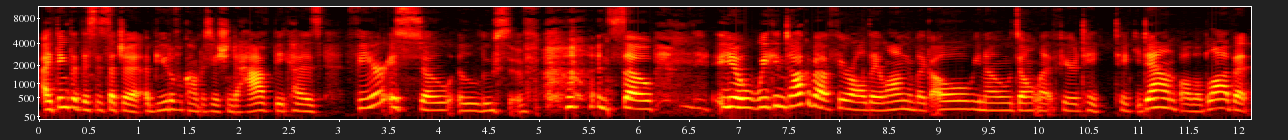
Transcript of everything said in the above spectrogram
I think that this is such a, a beautiful conversation to have because fear is so elusive. and so, you know, we can talk about fear all day long like, oh, you know, don't let fear take take you down, blah blah blah, but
